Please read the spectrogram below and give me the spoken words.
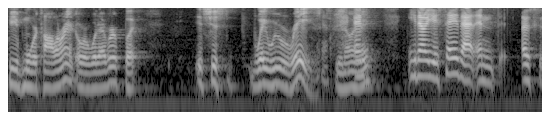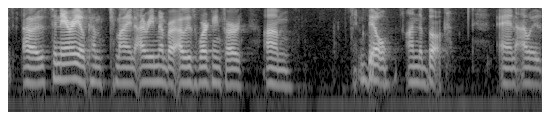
be more tolerant or whatever but it's just the way we were raised you know what i mean you know, you say that, and a scenario comes to mind. I remember I was working for um, Bill on the book, and I was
